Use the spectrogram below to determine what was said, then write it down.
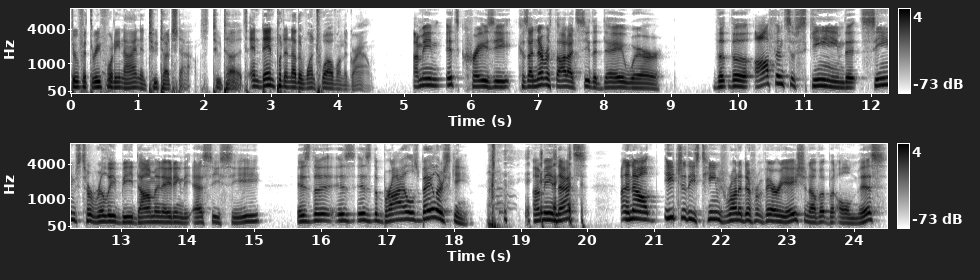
Threw for 349 and two touchdowns, two tuds, and then put another 112 on the ground. I mean, it's crazy because I never thought I'd see the day where the the offensive scheme that seems to really be dominating the SEC is the is is the Briles Baylor scheme. I mean, that's and now each of these teams run a different variation of it, but Ole Miss,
